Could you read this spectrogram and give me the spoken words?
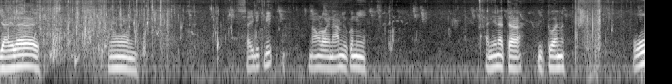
ใหญ่ๆเลยนู่นไซส์บิ๊กน้องลอยน้ำอยู่ก็มี อันนี้น่าจะอีกตัวหนึงโอ้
